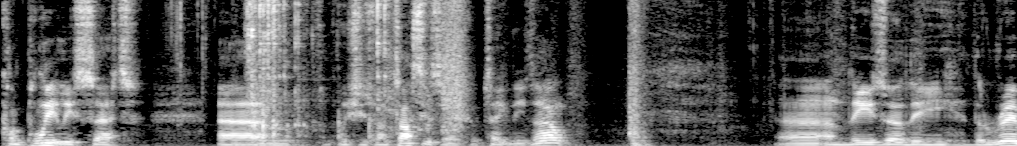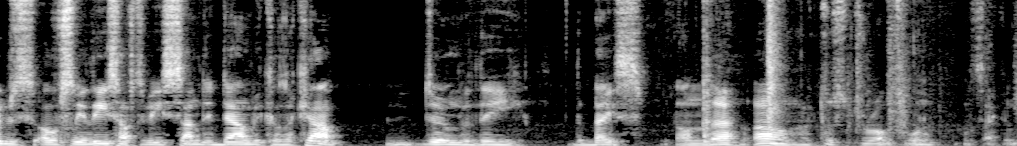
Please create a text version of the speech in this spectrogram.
completely set, um, which is fantastic. So I can take these out. Uh, and these are the, the ribs. Obviously, these have to be sanded down because I can't do them with the, the base on there. Oh, I just dropped one. One second.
